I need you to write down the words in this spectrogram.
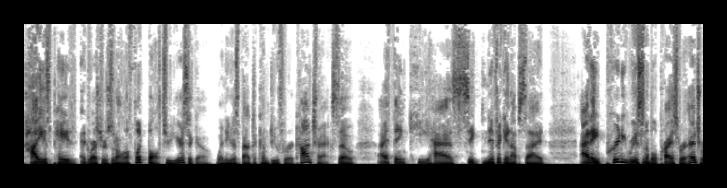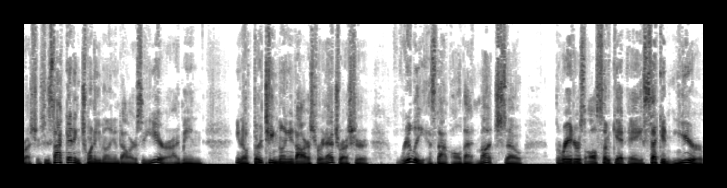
highest paid edge rushers in all of football two years ago when he was about to come due for a contract. So I think he has significant upside at a pretty reasonable price for edge rushers. He's not getting twenty million dollars a year. I mean, you know, thirteen million dollars for an edge rusher really is not all that much. So the Raiders also get a second year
